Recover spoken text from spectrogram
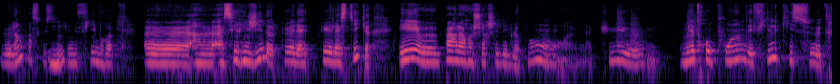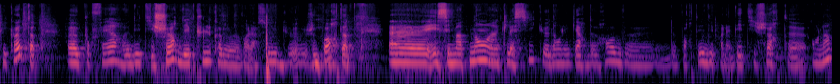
le lin parce que c'est mhm. une fibre assez rigide, peu, élastique. Et par la recherche et développement, on a pu mettre au point des fils qui se tricotent pour faire des t-shirts, des pulls comme voilà celui que je porte. et c'est maintenant un classique dans les garde-robes de porter des, voilà, des t-shirts en lin.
